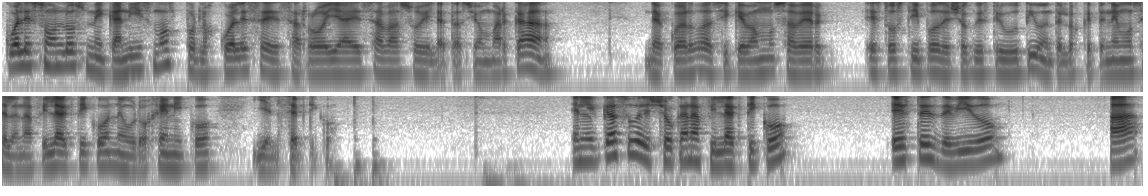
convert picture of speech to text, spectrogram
cuáles son los mecanismos por los cuales se desarrolla esa vasodilatación marcada. ¿De acuerdo? Así que vamos a ver estos tipos de shock distributivo, entre los que tenemos el anafiláctico, neurogénico y el séptico. En el caso del shock anafiláctico, este es debido a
